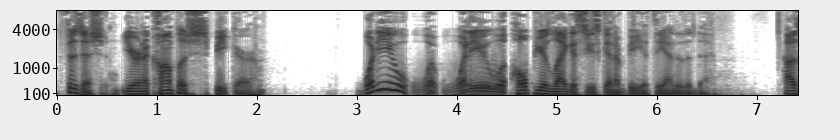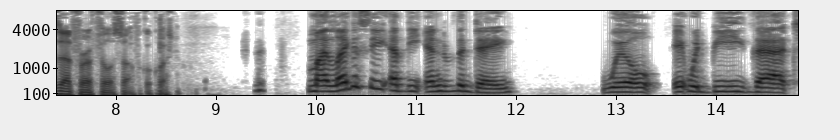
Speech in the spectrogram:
physician, you're an accomplished speaker. What do you what what do you hope your legacy is going to be at the end of the day? How's that for a philosophical question? My legacy at the end of the day will it would be that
